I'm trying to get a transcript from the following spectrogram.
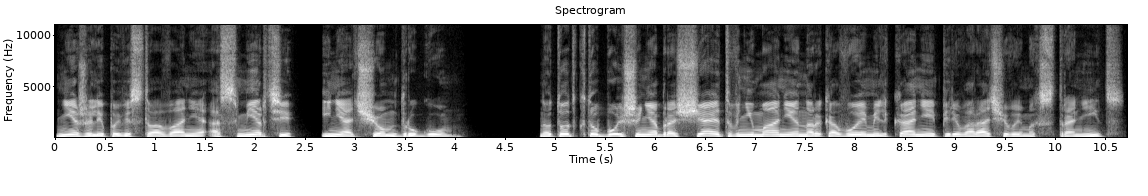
нежели повествование о смерти и ни о чем другом. Но тот, кто больше не обращает внимания на роковое мелькание переворачиваемых страниц,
